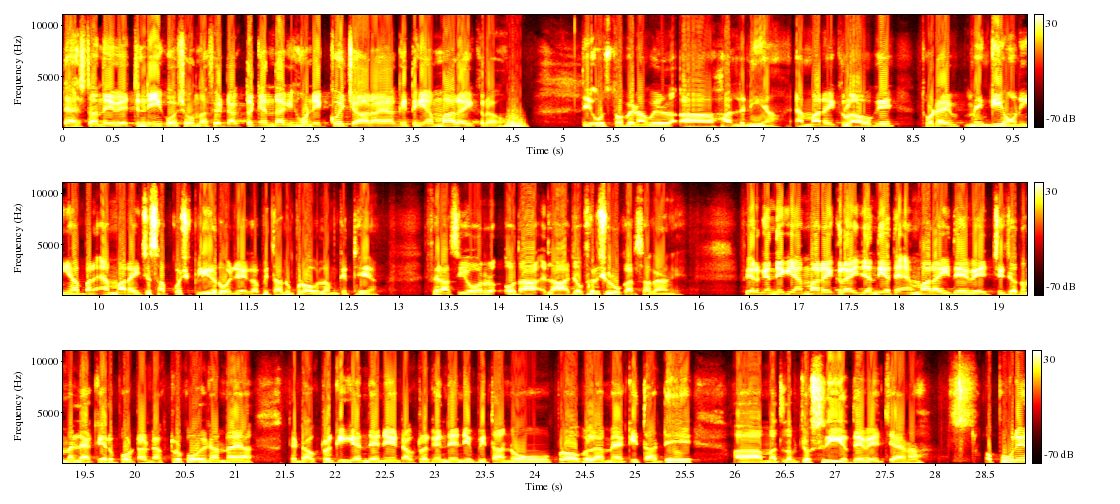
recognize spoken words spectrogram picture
ਟੈਸਟਾਂ ਦੇ ਵਿੱਚ ਨਹੀਂ ਕੁਝ ਆਉਂਦਾ। ਫਿਰ ਡਾਕਟਰ ਕਹਿੰਦਾ ਕਿ ਹੁਣ ਇੱਕੋ ਹੀ ਚਾਰਾ ਆ ਕਿ ਤੁਸੀਂ ਐਮ ਆਰ ਆਈ ਕਰਾਓ। ਤੇ ਉਸ ਤੋਂ ਬਿਨਾ ਕੋਈ ਹੱਲ ਨਹੀਂ ਆ। ਐਮ ਆਰ ਆਈ ਕਰਾਓਗੇ ਥੋੜਾ ਮਹਿੰਗੀ ਹੋਣੀ ਆ, ਪਰ ਐਮ ਆਰ ਆਈ 'ਚ ਸਭ ਕੁਝ ਕਲੀਅਰ ਹੋ ਜਾਏਗਾ ਵੀ ਤੁਹਾਨੂੰ ਪ੍ਰੋਬਲਮ ਕਿੱਥੇ ਆ। ਫਿਰ ਅਸੀਂ ਉਹ ਉਹਦਾ ਇਲਾਜ ਉਹ ਫਿਰ ਸ਼ੁਰੂ ਕਰ ਸਕਾਂਗੇ। ਫਿਰ ਕਹਿੰਦੇ ਕਿ ਐਮ ਆਰ ਆਈ ਕਰਾਈ ਜਾਂਦੀ ਹੈ ਤੇ ਐਮ ਆਰ ਆਈ ਦੇ ਵਿੱਚ ਜਦੋਂ ਮੈਂ ਲੈ ਕੇ ਰਿਪੋਰਟਾਂ ਡਾਕਟਰ ਕੋਲ ਜਾਂਦਾ ਆ ਤੇ ਡਾਕਟਰ ਕੀ ਕਹਿੰਦੇ ਨੇ, ਡਾਕਟਰ ਕਹਿੰਦੇ ਨੇ ਵੀ ਤੁਹਾਨੂੰ ਪ੍ਰੋਬਲਮ ਹੈ ਕਿ ਤੁਹਾਡੇ ਮਤਲਬ ਜੋ ਸਰੀਰ ਦੇ ਵਿੱਚ ਹੈ ਨਾ, ਉਹ ਪੂਰੇ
